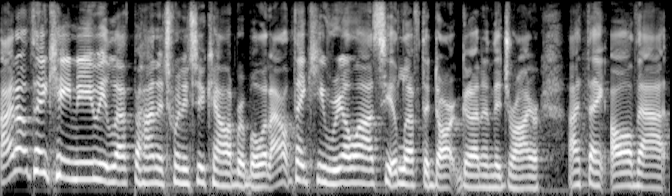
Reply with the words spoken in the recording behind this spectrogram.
I don't think he knew he left behind a 22 caliber bullet. I don't think he realized he had left the dart gun in the dryer. I think all that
